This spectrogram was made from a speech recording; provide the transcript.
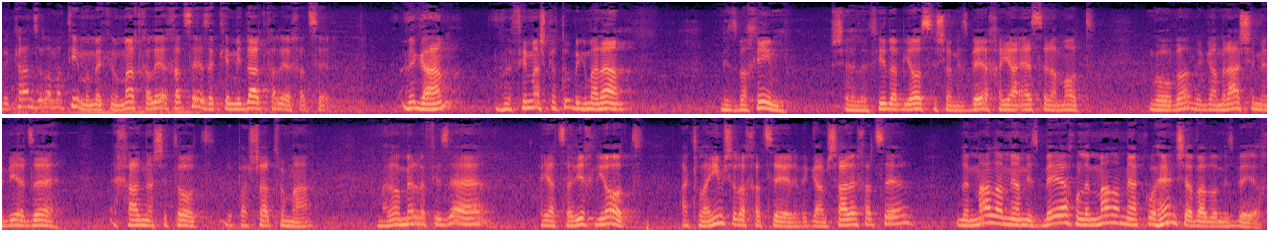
וכאן זה לא מתאים, אומר כמעט חלי החצר זה כמידת חלי החצר. וגם, לפי מה שכתוב בגמרא, מזבחים שלפי רבי יוסי שהמזבח היה עשר אמות גובה, וגם רש"י מביא את זה אחד מהשיטות בפרשת תרומה. הגמרא אומר לפי זה, היה צריך להיות הקלעים של החצר וגם שער החצר למעלה מהמזבח ולמעלה מהכהן שעבד במזבח.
